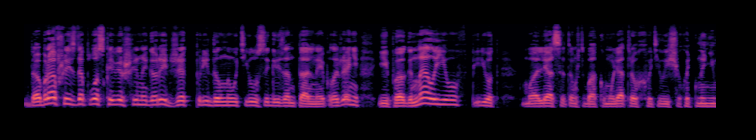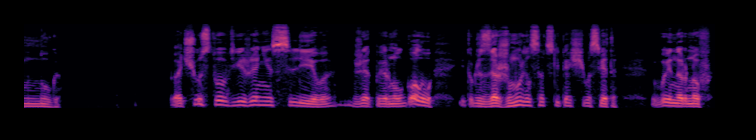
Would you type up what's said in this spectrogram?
Добравшись до плоской вершины горы, Джек придал Наутилусу горизонтальное положение и погнал его вперед, молясь о том, чтобы аккумуляторов хватило еще хоть на немного. Почувствовав движение слева, Джек повернул голову и тут же зажмурился от слепящего света. Вынырнув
